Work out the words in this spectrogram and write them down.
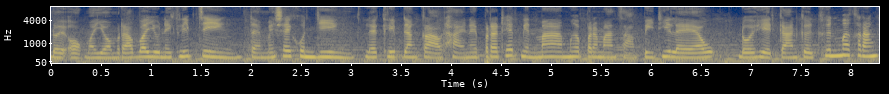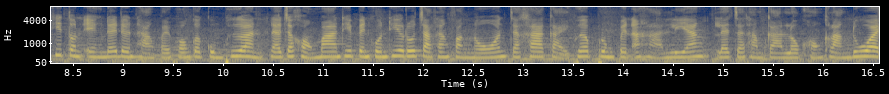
โดยออกมายอมรับว่าอยู่ในคลิปจริง แต่ไม่ใช่คนยิง และคลิปดังกล่าวถ่ายในประเทศเมียนมาเมื่อประมาณ 3 ปีที่แล้ว โดยเหตุการณ์เกิดขึ้นเมื่อครั้งที่ตนเองได้เดินทางไปพร้อมกับกลุ่มเพื่อน และเจ้าของบ้านที่เป็นคนที่รู้จักทางฝั่งโน้น จะฆ่าไก่เพื่อปรุงเป็นอาหารเลี้ยง และจะทำการลงของขลังด้วย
